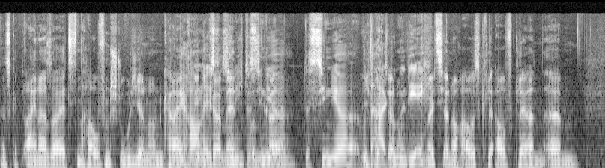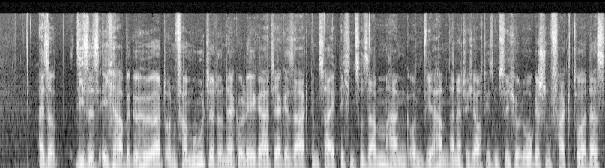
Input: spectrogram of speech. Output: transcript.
Es gibt einerseits einen Haufen Studien und kein Medikament. Ist das, ja nicht, das, sind ja, das sind ja Unterhaltungen, ja die echt Ich möchte es ja noch aufklären. Ähm, also dieses Ich habe gehört und vermutet und der Kollege hat ja gesagt im zeitlichen Zusammenhang und wir haben dann natürlich auch diesen psychologischen Faktor, dass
